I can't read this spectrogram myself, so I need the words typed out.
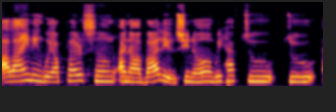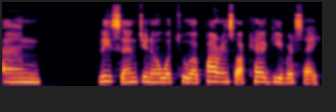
aligning with our person and our values, you know, and we have to, to, um, listen, you know, what to our parents or our caregivers say.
